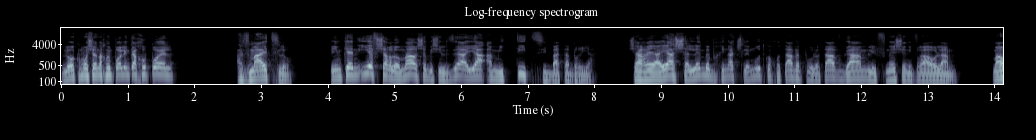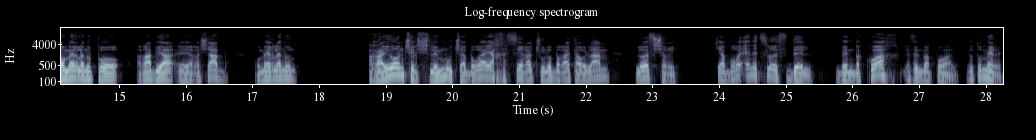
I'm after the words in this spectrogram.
לא כמו שאנחנו פועלים כך הוא פועל. אז מה אצלו? ואם כן, אי אפשר לומר שבשביל זה היה אמיתית סיבת הבריאה. שהרי היה שלם בבחינת שלמות כוחותיו ופעולותיו גם לפני שנברא העולם. מה אומר לנו פה הרבי אה, הרש"ב? אומר לנו, הרעיון של שלמות שהבורא היה חסר עד שהוא לא ברא את העולם, לא אפשרי. כי הבורא אין אצלו הבדל בין בכוח לבין בפועל. זאת אומרת,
